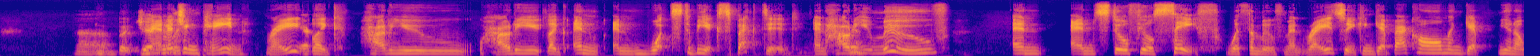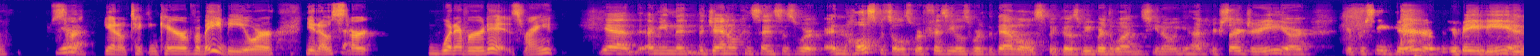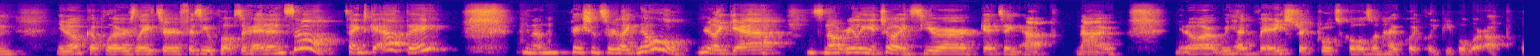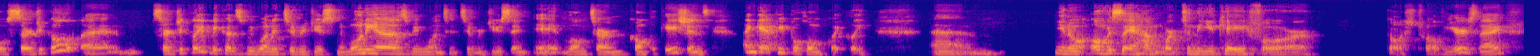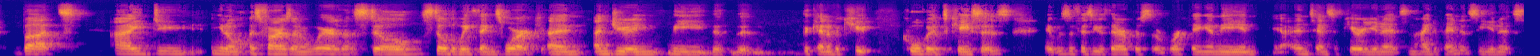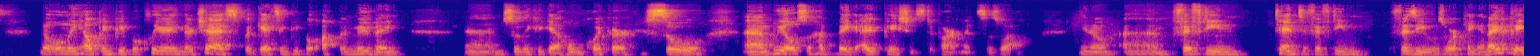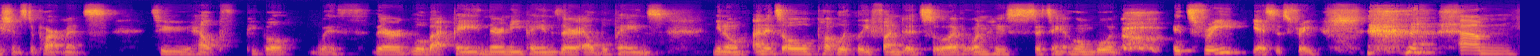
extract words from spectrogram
uh, but managing pain right yeah. like how do you how do you like and and what's to be expected and how yeah. do you move and and still feel safe with the movement right so you can get back home and get you know start yeah. you know taking care of a baby or you know start whatever it is right yeah, I mean the, the general consensus were in hospitals where physios were the devils because we were the ones, you know, you had your surgery or your procedure or your baby and you know, a couple hours later physio pops their head in, so time to get up, eh? You know, patients were like, no. You're like, yeah, it's not really a choice. You are getting up now. You know, we had very strict protocols on how quickly people were up post surgical, um, surgically, because we wanted to reduce pneumonias, we wanted to reduce long term complications and get people home quickly. Um, you know, obviously I haven't worked in the UK for, gosh, 12 years now, but I do, you know, as far as I'm aware, that's still still the way things work. And and during the the, the, the kind of acute COVID cases, it was the physiotherapists that were working in the in, intensive care units and high dependency units, not only helping people clearing their chest, but getting people up and moving um, so they could get home quicker. So um, we also have big outpatients departments as well. You know, um, 15, 10 to 15 physios working in outpatients departments to help people with their low back pain, their knee pains, their elbow pains, you know, and it's all publicly funded. So everyone who's sitting at home going, oh, it's free. Yes, it's free. um,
